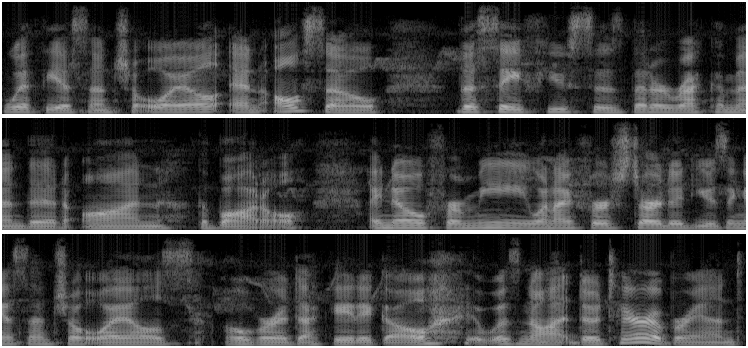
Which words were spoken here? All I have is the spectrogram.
with the essential oil and also the safe uses that are recommended on the bottle. I know for me, when I first started using essential oils over a decade ago, it was not doTERRA brand.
